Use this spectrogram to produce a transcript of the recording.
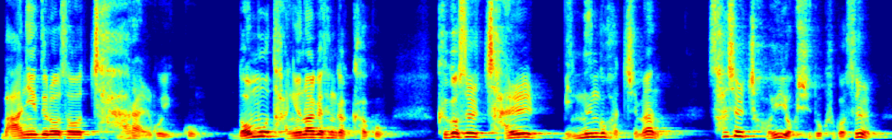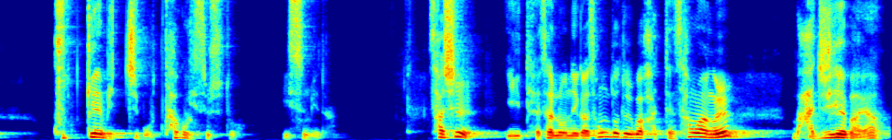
많이 들어서 잘 알고 있고 너무 당연하게 생각하고 그것을 잘 믿는 것 같지만 사실 저희 역시도 그것을 굳게 믿지 못하고 있을 수도 있습니다. 사실 이 데살로니가 성도들과 같은 상황을 맞이해봐야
